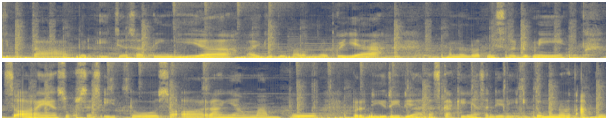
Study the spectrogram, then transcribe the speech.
kita berijazah tinggi ya kayak gitu. Kalau menurutku ya menurut Miss Redup nih seorang yang sukses itu seorang yang mampu berdiri di atas kakinya sendiri. Itu menurut aku.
